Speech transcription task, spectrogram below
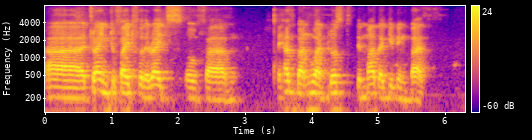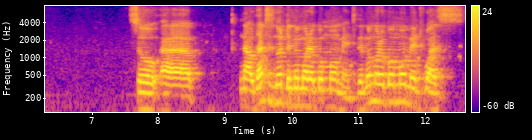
uh, trying to fight for the rights of um, a husband who had lost the mother giving birth. So uh, now that is not the memorable moment. The memorable moment was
